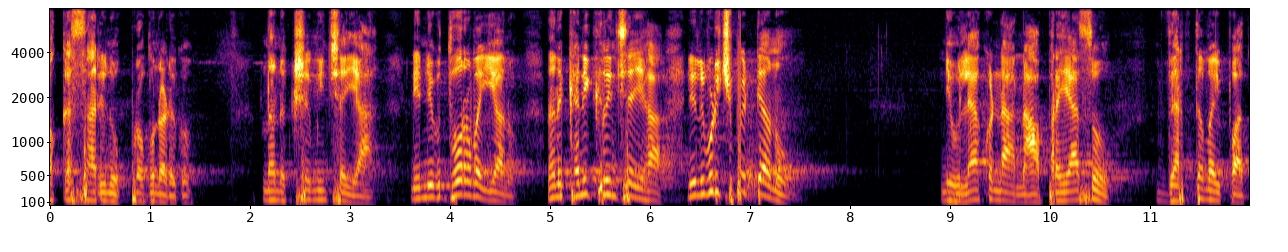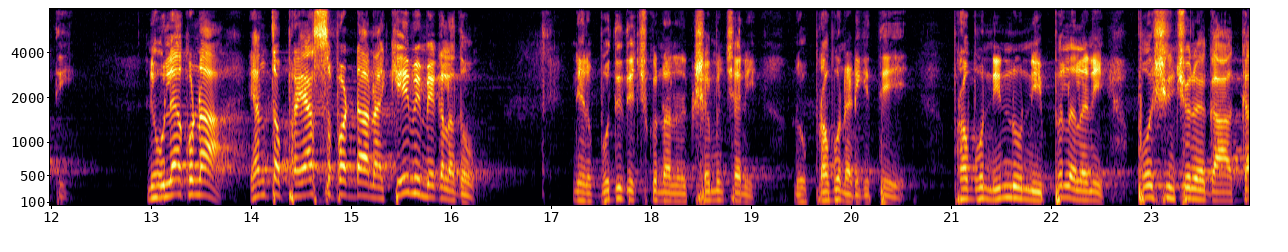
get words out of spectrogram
ఒక్కసారి నువ్వు ప్రభుని అడుగు. నన్ను క్షమించయ్యా. నేను నీకు దూరం అయ్యాను నన్ను కనికరించయ్యా. నేను విడిచిపెట్టాను. నువ్వు లేకుండా నా ప్రయాసం వ్యర్థమైపోద్ది. నువ్వు లేకుండా ఎంత ప్రయాసపడ్డా నాకేమీ మిగలదు. నేను బుద్ధి తెచ్చుకున్నానని క్షమించని నువ్వు ప్రభుని అడిగితే ప్రభు నిన్ను నీ పిల్లలని పోషించునుగాక.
